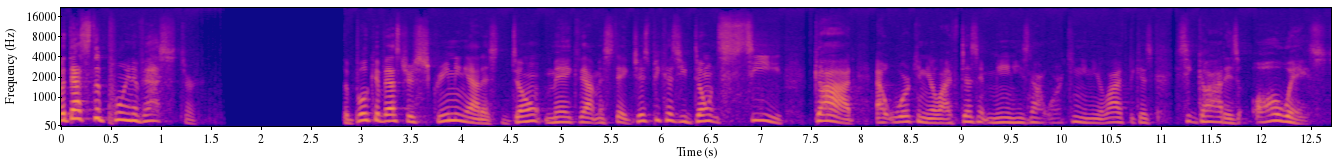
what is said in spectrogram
But that's the point of Esther. The book of Esther is screaming at us don't make that mistake. Just because you don't see God at work in your life doesn't mean He's not working in your life because, you see, God is always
